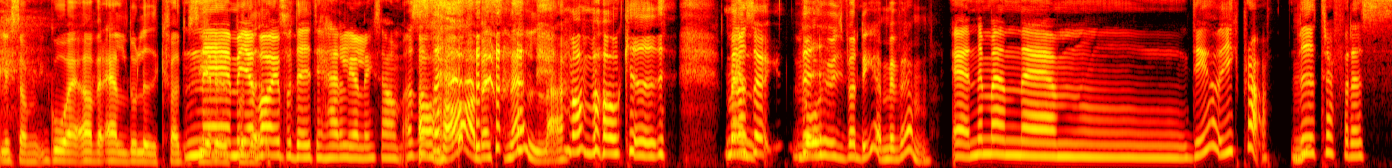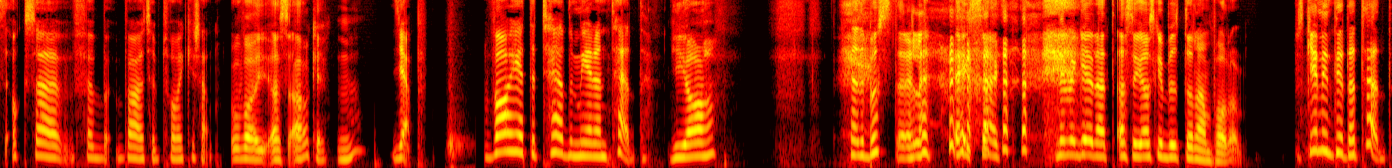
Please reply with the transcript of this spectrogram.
liksom, gå över eld och lik för att se dig Nej men jag dejt. var ju på dejt i helgen liksom. Alltså, men snälla! Man var okej. Men, Men alltså, vi, Vad, hur var det? Med vem? eh, nej men ehm, det gick bra. Vi träffades också för bara typ två veckor sedan. Och vad, alltså, ah, okej. mm. Japp. Vad heter Ted mer än Ted? Ja Ted Buster eller? exakt. Nej men grejen att alltså, jag ska byta namn på honom. Ska han inte heta Ted?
